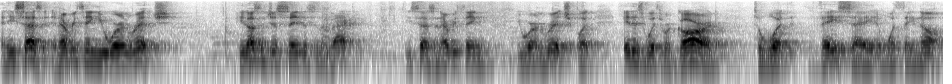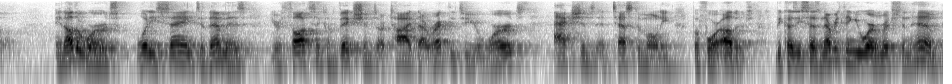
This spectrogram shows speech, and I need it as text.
And he says it in everything you were enriched. He doesn't just say this in a vacuum. He says in everything you were enriched, but it is with regard to what they say and what they know. In other words, what he's saying to them is your thoughts and convictions are tied directly to your words actions, and testimony before others. Because he says, In everything you were enriched in him,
